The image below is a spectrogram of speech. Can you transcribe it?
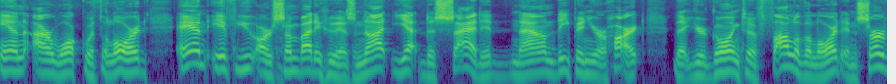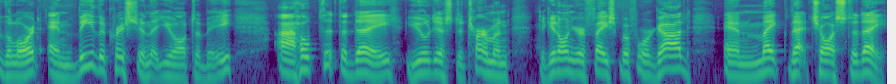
in our walk with the Lord. And if you are somebody who has not yet decided down deep in your heart that you're going to follow the Lord and serve the Lord and be the Christian that you ought to be, I hope that today you'll just determine to get on your face before God and make that choice today.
